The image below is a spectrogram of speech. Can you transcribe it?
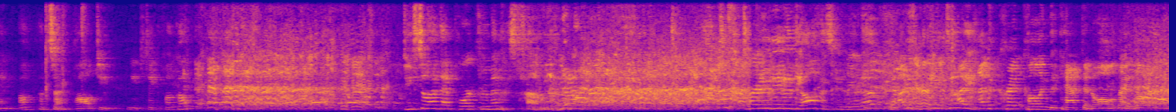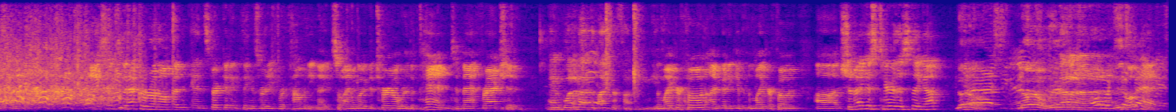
and, oh, I'm sorry, Paul, do you need to take a phone call? do you still have that poor crew member's phone? Just turn it into the office, you weirdo. I was, what are you doing? I, I've been crank calling the captain all night long. I actually do have to run off and, and start getting things ready for comedy night, so I'm going to turn over the pen to Matt Fraction. and what about the microphone? You can give The him microphone, I'm going to give him the microphone. Uh, should I just tear this thing up? No, no, no, no. We're No, no, no, no. It's Okay.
